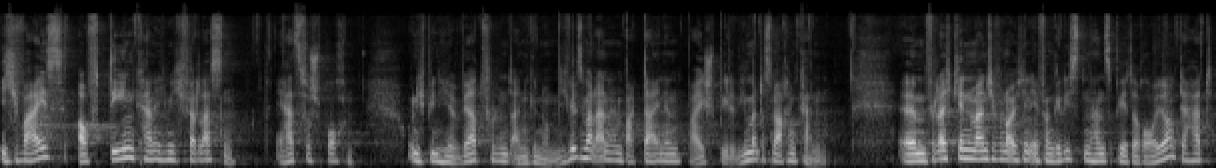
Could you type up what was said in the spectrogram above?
Ich weiß, auf den kann ich mich verlassen. Er hat es versprochen. Und ich bin hier wertvoll und angenommen. Ich will es mal an einem kleinen Beispiel, wie man das machen kann. Ähm, vielleicht kennen manche von euch den Evangelisten Hans-Peter Reuer, der hat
